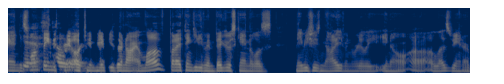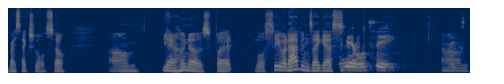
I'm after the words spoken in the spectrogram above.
And it's one thing to say, okay, maybe they're not in love, but I think an even bigger scandal is maybe she's not even really, you know, a, a lesbian or bisexual. So, um, yeah, who knows? But we'll see what happens, I guess. Yeah, we'll see Um,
